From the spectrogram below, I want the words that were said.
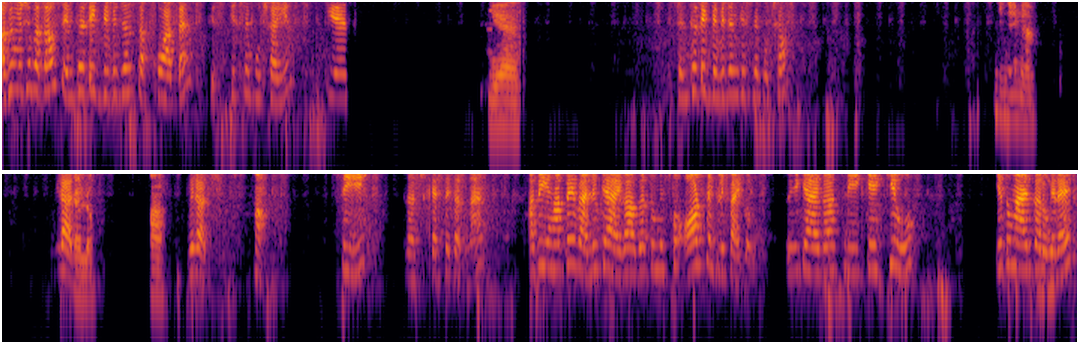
अभी मुझे बताओ सिंथेटिक डिवीजन सबको आता है किस किसने पूछा ये yes yes. Yes yes. Synthetic division किसने पूछा नहीं मैम विराज हेलो हाँ विराज हाँ सी राज कैसे करना है अभी यहाँ पे वैल्यू क्या आएगा अगर तुम इसको और सिंप्लीफाई करो तो ये क्या आएगा थ्री के क्यूब ये तुम ऐड करोगे right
